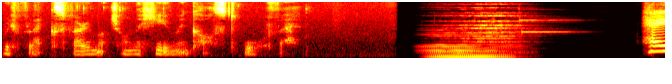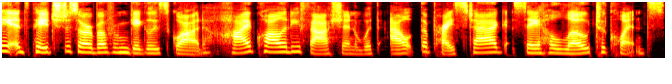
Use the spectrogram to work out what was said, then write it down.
reflects very much on the human cost of warfare. Hey, it's Paige DeSorbo from Giggly Squad. High quality fashion without the price tag? Say hello to Quince.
